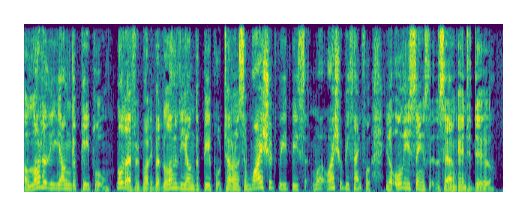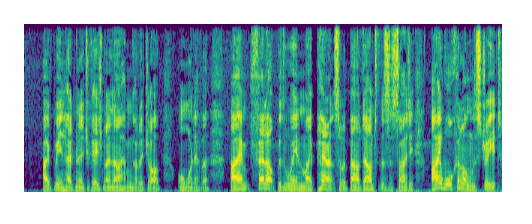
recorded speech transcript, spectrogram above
a lot of the younger people, not everybody, but a lot of the younger people turn and say, "Why should we be? Th- why should we be thankful? You know, all these things that say I'm going to do. I've been had an education. I now haven't got a job or whatever. I'm fed up with the way my parents sort of bow down to the society. I walk along the street,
